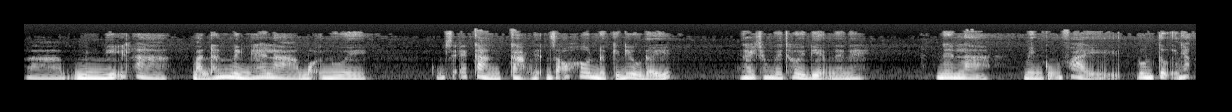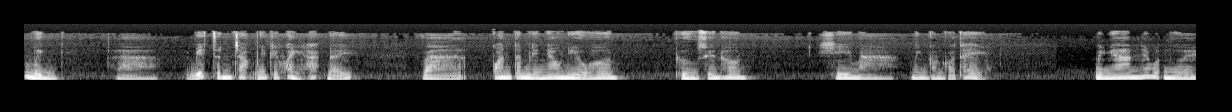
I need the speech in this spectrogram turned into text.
Và mình nghĩ là bản thân mình hay là mọi người cũng sẽ càng cảm nhận rõ hơn được cái điều đấy ngay trong cái thời điểm này này. Nên là mình cũng phải luôn tự nhắc mình là biết trân trọng những cái khoảnh khắc đấy và quan tâm đến nhau nhiều hơn, thường xuyên hơn khi mà mình còn có thể. Bình an nhé mọi người.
